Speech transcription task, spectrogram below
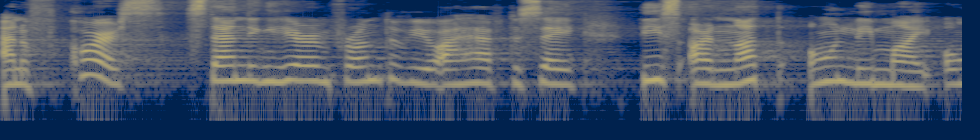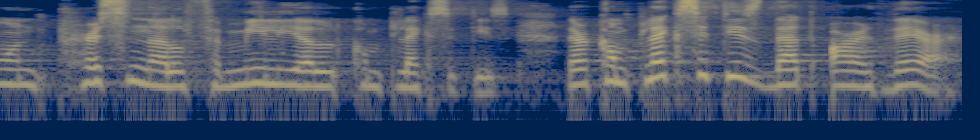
And of course, standing here in front of you, I have to say, these are not only my own personal, familial complexities. They're complexities that are there.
